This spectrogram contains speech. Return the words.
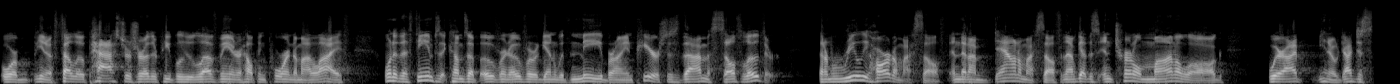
or you know fellow pastors or other people who love me and are helping pour into my life one of the themes that comes up over and over again with me brian pierce is that i'm a self-loather that I'm really hard on myself and that I'm down on myself. And I've got this internal monologue where I, you know, I just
